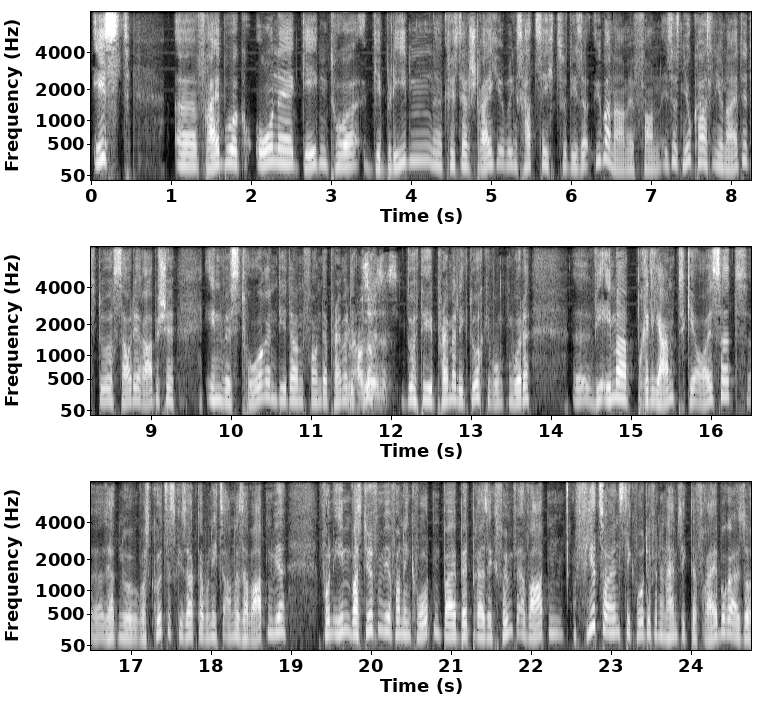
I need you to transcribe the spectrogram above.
ist äh, Freiburg ohne Gegentor geblieben. Äh, Christian Streich übrigens hat sich zu dieser Übernahme von, ist es Newcastle United, durch saudi-arabische Investoren, die dann von der Premier League genau durch, so durch, die Premier League durchgewunken wurde, wie immer brillant geäußert. Äh, er hat nur was Kurzes gesagt, aber nichts anderes erwarten wir von ihm. Was dürfen wir von den Quoten bei Bet365 erwarten? 4 zu 1 die Quote für den Heimsieg der Freiburger, also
